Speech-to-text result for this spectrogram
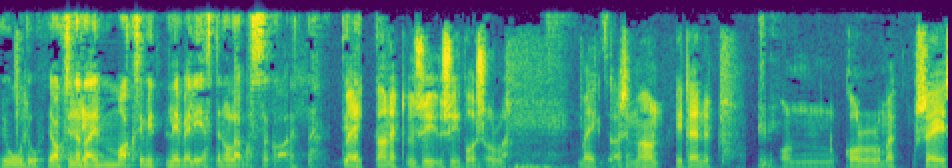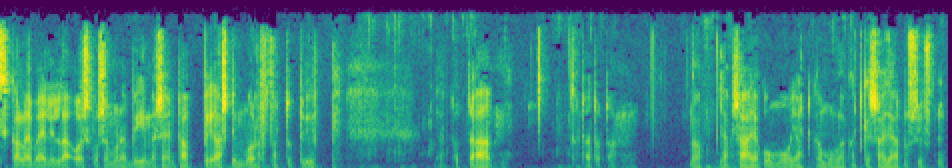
Juu, juu. Ja onko siinä jotain maksimileveliä sitten olemassakaan? Että Veikkaan, että 99 voisi olla. Veikkaisin. Mä oon itse nyt on kolme seiska levelillä, olisiko semmoinen viimeiseen tappiin asti morfattu tyyppi. Ja tota, tota, tota. No, ja saa joku muu jatkaa, mulla katkesi ajatus just nyt.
